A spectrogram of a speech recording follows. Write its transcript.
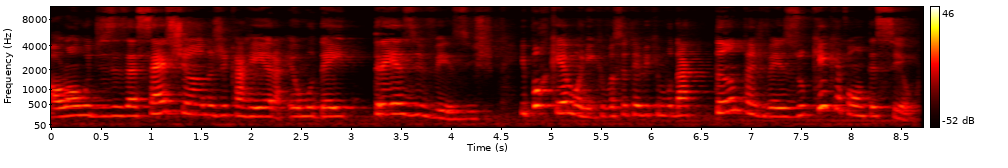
Ao longo de 17 anos de carreira, eu mudei 13 vezes. E por que, Monique, você teve que mudar tantas vezes? O que, que aconteceu?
